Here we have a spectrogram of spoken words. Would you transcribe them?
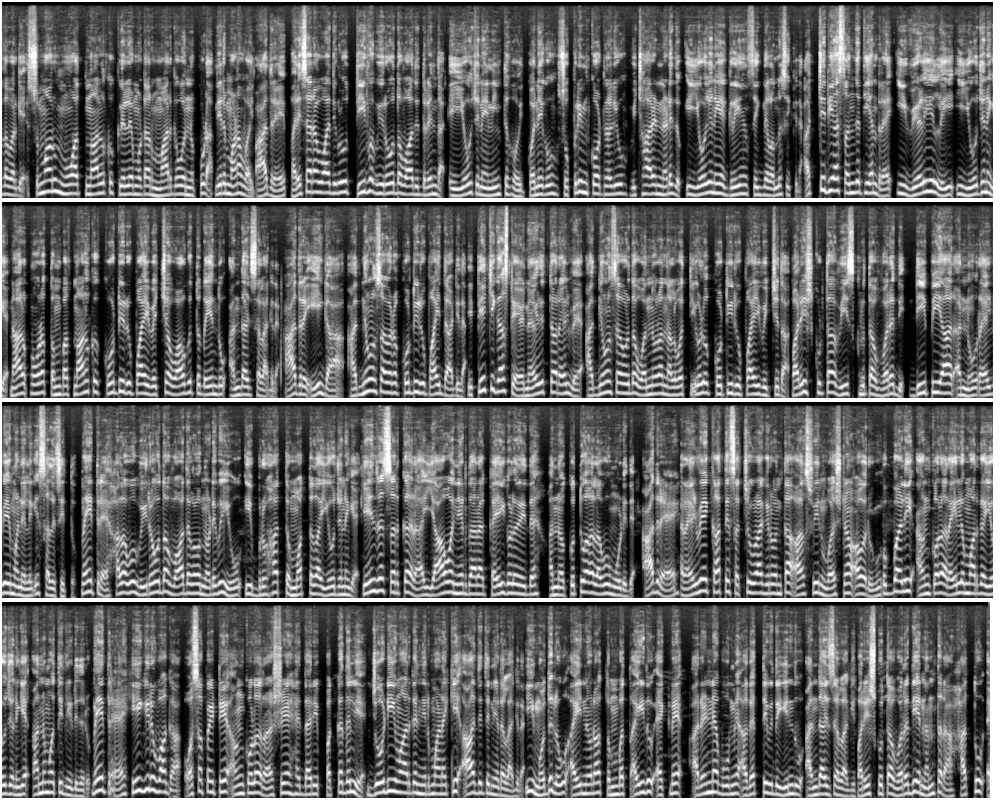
ಕಾಲಘಟ್ಟದವರೆಗೆ ಸುಮಾರು ಮೂವತ್ನಾಲ್ಕು ಕಿಲೋಮೀಟರ್ ಮಾರ್ಗವನ್ನು ಕೂಡ ನಿರ್ಮಾಣವಾಯಿತು. ಆದರೆ ಪರಿಸರವಾದಿಗಳು ತೀವ್ರ ವಿರೋಧವಾದಿದ್ದರಿಂದ ಈ ಯೋಜನೆ ನಿಂತು ಹೋಯಿತು. ಕೊನೆಗೂ ಸುಪ್ರೀಂ ಕೋರ್ಟ್ ನಲ್ಲಿಯೂ ವಿಚಾರಣೆ ನಡೆದು ಈ ಯೋಜನೆಗೆ ಗ್ರೀನ್ ಸಿಗ್ನಲ್ ಒಂದು ಸಿಕ್ಕಿದೆ. ಅಚ್ಚರಿಯ ಸಂಗತಿ ಅಂದ್ರೆ ಈ ವೇಳೆಯಲ್ಲಿ ಈ ಯೋಜನೆಗೆ ನಾಲ್ಕುನೂರ ತೊಂಬತ್ನಾಲ್ಕು ಕೋಟಿ ರೂಪಾಯಿ ವೆಚ್ಚವಾಗುತ್ತದೆ ಎಂದು ಅಂದಾಜಿಸಲಾಗಿದೆ. ಆದ್ರೆ ಈಗ ಹದಿನೇಳು ಸಾವಿರ ಕೋಟಿ ರೂಪಾಯಿ ದಾಟಿದೆ. ಇತ್ತೀಚೆಗಷ್ಟೇ ನೈಋತ್ಯ ರೈಲ್ವೆ ಹದಿನೇಳು ಸಾವಿರದ ಒಂದೂರ ನಲವತ್ತೇಳು ಕೋಟಿ ರೂಪಾಯಿ ವೆಚ್ಚದ ಪರಿಷ್ಕೃತ ವಿಸ್ಕೃತ ವರದಿ ಡಿಪಿಆರ್ ಅನ್ನು ರೈಲ್ವೆ ಮಂಡಳಿಗೆ ಸಲ್ಲಿಸಿತ್ತು. ಸ್ನೇಹಿತರೆ, ಹಲವು ವಿರೋಧ ವಾದಗಳ ನಡುವೆಯೂ ಈ ಬೃಹತ್ ಮೊತ್ತದ ಯೋಜನೆಗೆ ಕೇಂದ್ರ ಸರ್ಕಾರ ಯಾವ ನಿರ್ಧಾರ ಕೈಗೊಳ್ಳಲಿದೆ ಅನ್ನೋ ಕುತೂಹಲವು ಮೂಡಿದೆ. ಆದರೆ, ರೈಲ್ವೆ ಖಾತೆ ಸಚಿವರಾಗಿರುವಂತಹ ಅಶ್ವಿನ್ ವೈಷ್ಣವ್ ಅವರು ಹುಬ್ಬಳ್ಳಿ ಅಂಕೋಲ ರೈಲು ಮಾರ್ಗ ಯೋಜನೆಗೆ ಅನುಮತಿ ನೀಡಿದರು. ಸ್ನೇಹಿತರೆ, ಹೀಗಿರುವಾಗ ಹೊಸಪೇಟೆ ಅಂಕೋಲ ರಾಷ್ಟ್ರೀಯ ಹೆದ್ದಾರಿ ಪಕ್ಕದಲ್ಲಿಯೇ ಜೋಡಿ ಮಾರ್ಗ ನಿರ್ಮಾಣಕ್ಕೆ ಆದ್ಯತೆ ನೀಡಲಾಗಿದೆ. ಈ ಮೊದಲು ಐನೂರ ತೊಂಬತ್ತೈದು ಎಕರೆ ಅರಣ್ಯ ಭೂಮಿ ಅಗತ್ಯವಿದೆ ಎಂದು ಅಂದಾಜಿಸಲಾಗಿದೆ ಪರಿಷ್ಕೃತ ವರದಿಯ ನಂತರ ಹತ್ತು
